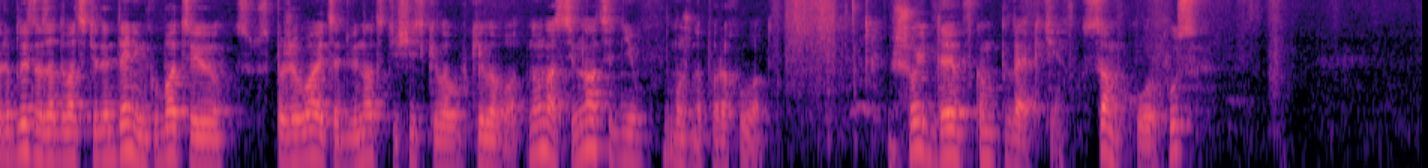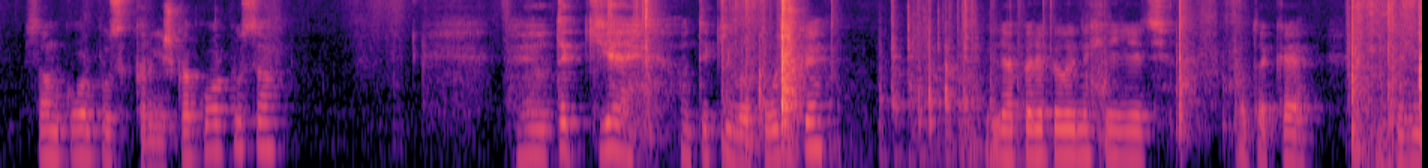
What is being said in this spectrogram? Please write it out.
Е, Приблизно за 21 день інкубацію споживається 12,6 кВт. Ну, у нас 17 днів можна порахувати. Що йде в комплекті? Сам корпус. Сам корпус, кришка корпуса. І Отаке, отакі лоточки для перепилених яєць. Отаке дві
